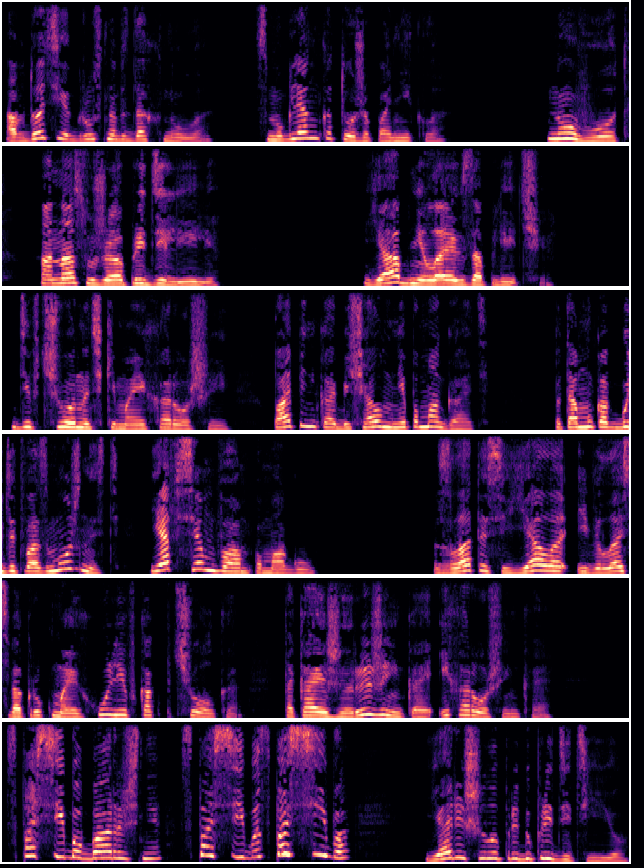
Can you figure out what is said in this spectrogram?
Авдотья грустно вздохнула. Смуглянка тоже поникла. «Ну вот, а нас уже определили». Я обняла их за плечи. «Девчоночки мои хорошие, папенька обещал мне помогать, потому как будет возможность, я всем вам помогу». Злата сияла и велась вокруг моих ульев, как пчелка, такая же рыженькая и хорошенькая. «Спасибо, барышня! Спасибо, спасибо!» Я решила предупредить ее.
